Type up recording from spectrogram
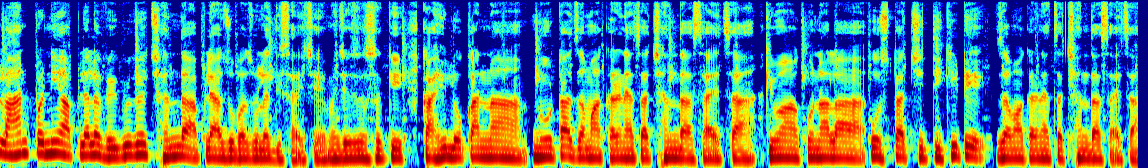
लहानपणी आपल्याला वेगवेगळे छंद आपल्या आजूबाजूला दिसायचे. म्हणजे जसं की काही लोकांना नोटा जमा करण्याचा छंद असायचा किंवा कुणाला पोस्टाची तिकिटे जमा करण्याचा छंद असायचा.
